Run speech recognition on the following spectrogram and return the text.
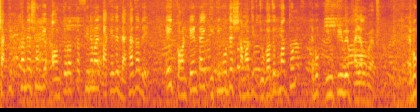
শাকিব খানের সঙ্গে অন্তরত্ত্বা সিনেমায় তাকে যে দেখা যাবে এই কন্টেন্টটাই ইতিমধ্যে সামাজিক যোগাযোগ মাধ্যম এবং ইউটিউবে ভাইরাল হয়েছে। এবং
